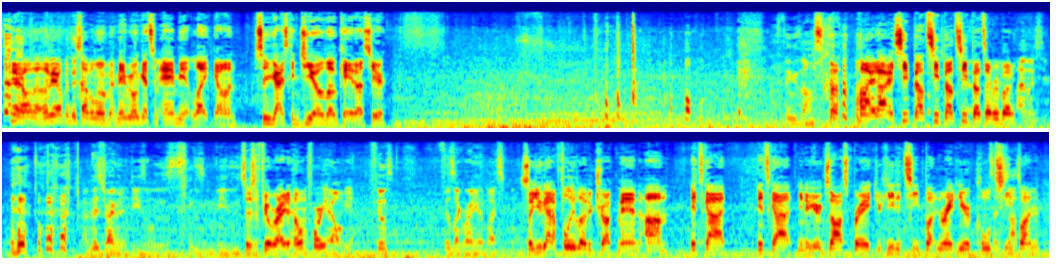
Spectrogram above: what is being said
Here, hold on. Let me open this up a little bit. Maybe we'll get some ambient light going so you guys can geolocate us here. this thing is awesome. all right, all right. Seatbelts, seatbelts, seatbelts, everybody. I miss you. I miss driving a diesel. This is, this is amazing. So does it feel right at home for you? Oh yeah, feels feels like riding a bicycle. So you got a fully loaded truck, man. Um, it's got it's got you know your exhaust brake, your heated seat button right here, cooled seat button. brake?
